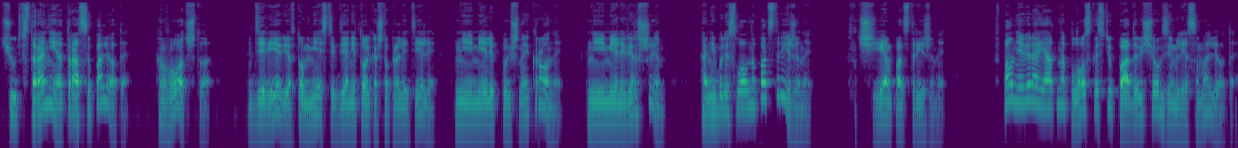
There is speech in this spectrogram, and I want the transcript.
чуть в стороне от трассы полета. Вот что. Деревья в том месте, где они только что пролетели, не имели пышной кроны, не имели вершин. Они были словно подстрижены. Чем подстрижены? Вполне вероятно, плоскостью падающего к земле самолета.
